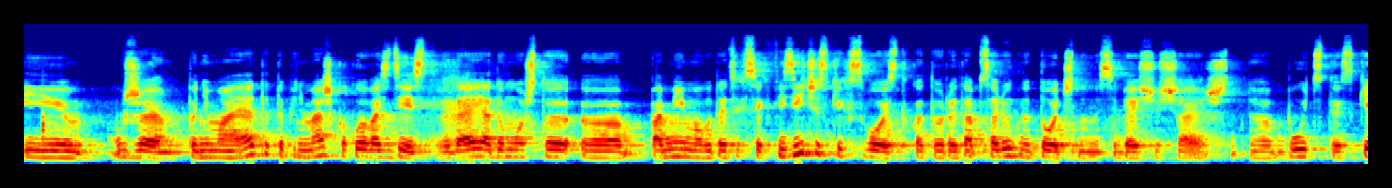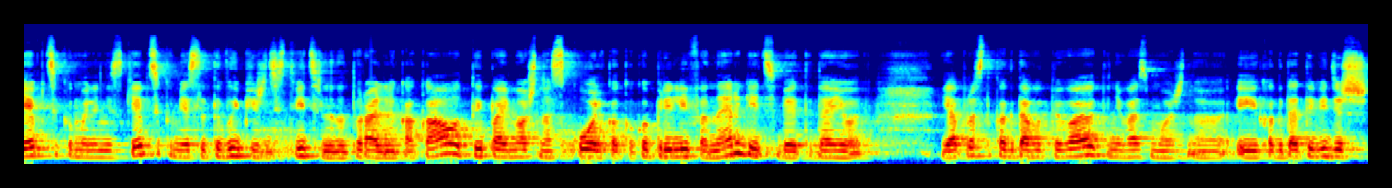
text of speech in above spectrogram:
И уже понимая это, ты понимаешь, какое воздействие. Да? Я думаю, что э, помимо вот этих всех физических свойств, которые ты абсолютно точно на себя ощущаешь, э, будь ты скептиком или не скептиком, если ты выпьешь действительно натуральный какао, ты поймешь, насколько, какой прилив энергии тебе это дает. Я просто, когда выпиваю, это невозможно. И когда ты видишь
